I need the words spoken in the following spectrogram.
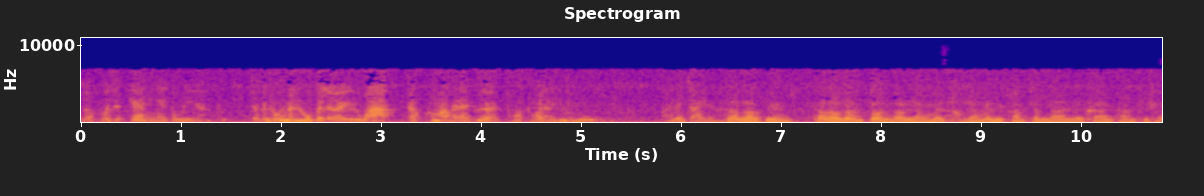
เราควรจะแก้ยังไงตรงนี้ จะไปดูให้มันรู้ไปเลย หรือว่ากลับเข้ามาภายในเพื่อถอดถอนอะไรที่มันอยู่ภายในใจค่ะถ้าเราเพียงถ้าเราเริ่มต้นเรายังไม่ยังไม่มีความชำนาญในการทำจิตให้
